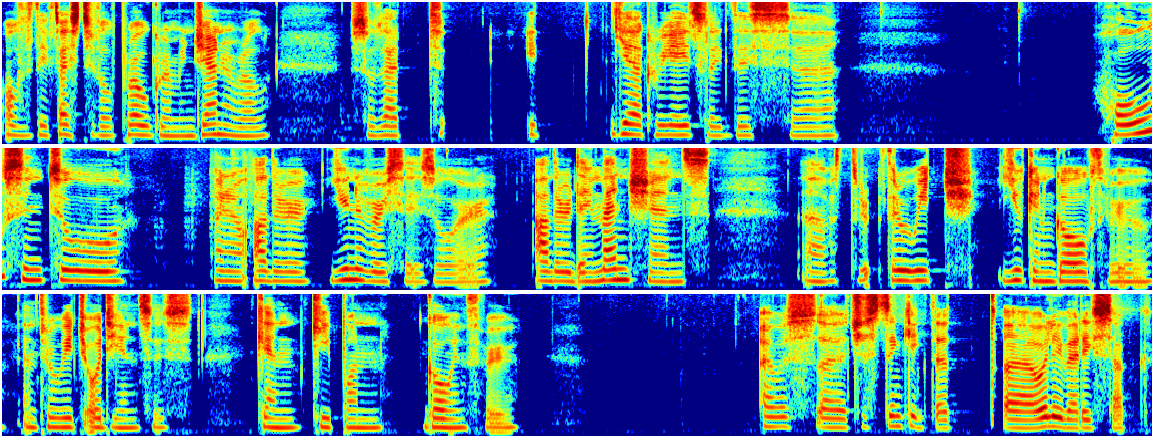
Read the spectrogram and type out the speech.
of the festival program in general, so that it, yeah, creates like this uh, holes into, I don't know, other universes or other dimensions uh, through, through which you can go through and through which audiences can keep on going through. I was uh, just thinking that Oliver Isak,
